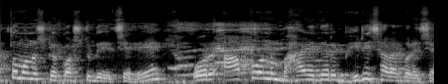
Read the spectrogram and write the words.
এত মানুষকে কষ্ট দিয়েছে, ওর আপন ভাইদের ভিড়ি ছাড়া করেছে।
